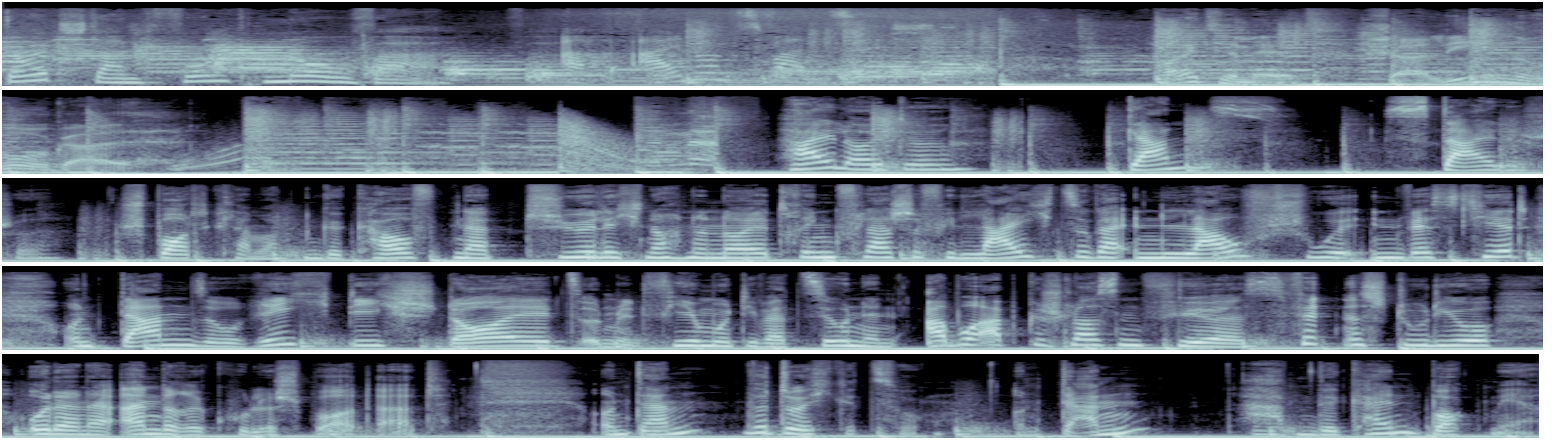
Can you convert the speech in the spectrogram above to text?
Deutschlandfunk Nova ab 21. Heute mit Charlene Rogal. Hi Leute, ganz stylische Sportklamotten gekauft, natürlich noch eine neue Trinkflasche, vielleicht sogar in Laufschuhe investiert und dann so richtig stolz und mit viel Motivation ein Abo abgeschlossen fürs Fitnessstudio oder eine andere coole Sportart. Und dann wird durchgezogen. Und dann haben wir keinen Bock mehr.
